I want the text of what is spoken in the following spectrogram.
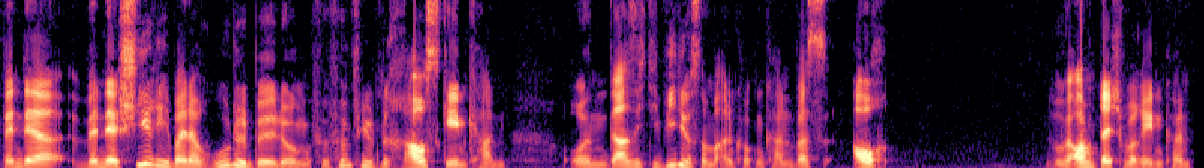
wenn der, wenn der Schiri bei einer Rudelbildung für fünf Minuten rausgehen kann und da sich die Videos nochmal angucken kann, was auch, wo wir auch noch gleich drüber reden können,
